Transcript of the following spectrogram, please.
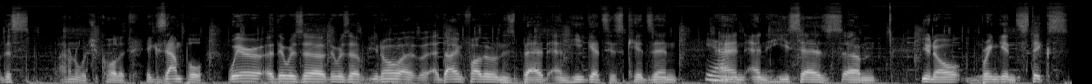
this. I don't know what you call it. Example where uh, there was a, there was a, you know, a, a dying father on his bed, and he gets his kids in, Yeah. and and he says, um, you know, bring in sticks,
